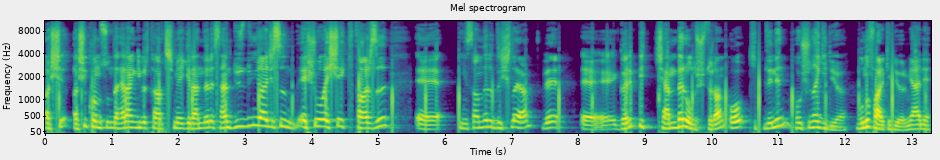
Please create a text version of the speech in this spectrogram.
aşı aşı konusunda herhangi bir tartışmaya girenlere sen düz dünyacısın, eşol eşek tarzı e, insanları dışlayan ve e, garip bir çember oluşturan o kitlenin hoşuna gidiyor. Bunu fark ediyorum. Yani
